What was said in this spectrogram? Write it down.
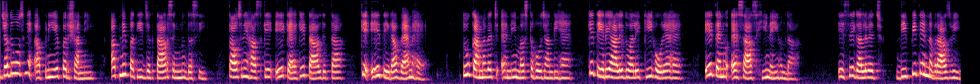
ਜਦੋਂ ਉਸਨੇ ਆਪਣੀ ਇਹ ਪਰੇਸ਼ਾਨੀ ਆਪਣੇ ਪਤੀ ਜਗਤਾਰ ਸਿੰਘ ਨੂੰ ਦੱਸੀ, ਤਾਂ ਉਸਨੇ ਹੱਸ ਕੇ ਇਹ ਕਹਿ ਕੇ ਟਾਲ ਦਿੱਤਾ ਕਿ ਇਹ ਤੇਰਾ ਵਹਿਮ ਹੈ। ਤੂੰ ਕੰਮ ਵਿੱਚ ਇੰਨੀ ਮਸਤ ਹੋ ਜਾਂਦੀ ਹੈ ਕਿ ਤੇਰੇ ਆਲੇ ਦੁਆਲੇ ਕੀ ਹੋ ਰਿਹਾ ਹੈ, ਇਹ ਤੈਨੂੰ ਅਹਿਸਾਸ ਹੀ ਨਹੀਂ ਹੁੰਦਾ। ਇਸੇ ਗੱਲ ਵਿੱਚ ਦੀਪੀ ਤੇ ਨਵਰਾਜ ਵੀ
